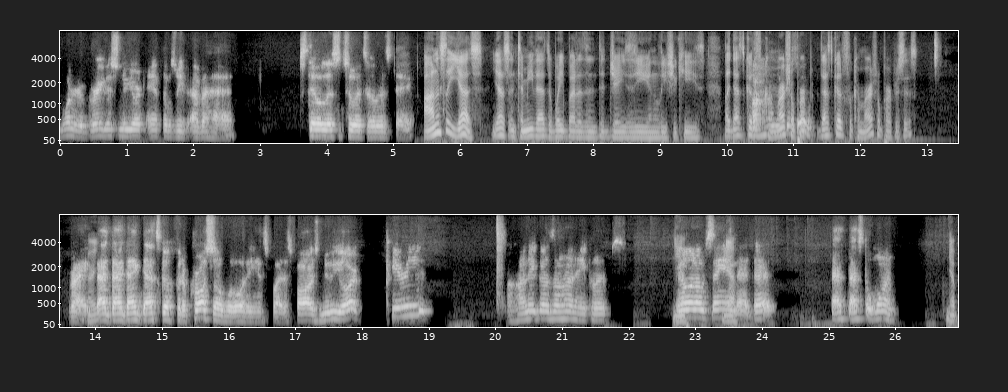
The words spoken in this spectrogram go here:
one of the greatest New York anthems we've ever had. Still listen to it till this day. Honestly, yes, yes, and to me that's way better than the Jay Z and Alicia Keys. Like that's good for 100%. commercial purpose. That's good for commercial purposes. Right. right. That, that that that's good for the crossover audience. But as far as New York, period, hundred guns, on hundred clips. You yep. know what I'm saying? Yep. That that that that's the one. Yep.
